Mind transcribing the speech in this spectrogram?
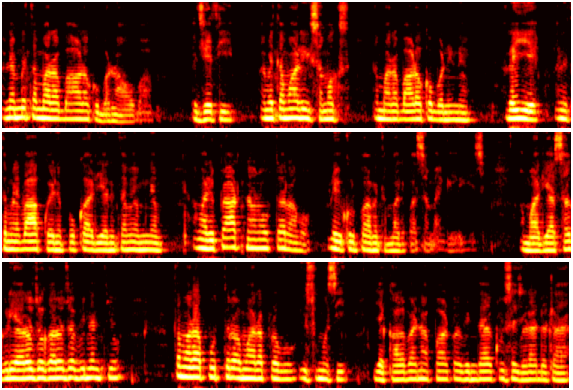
અને અમને તમારા બાળકો બનાવો બાપ. કે જેથી અમે તમારી સમક્ષ તમારા બાળકો બનીને રહીએ અને તમને બાપ કહીને પોકારીએ અને તમે અમને અમારી પ્રાર્થનાનો ઉત્તર આવો એવી કૃપા અમે તમારી પાસે માગી લઈએ છીએ. અમારી આ સગડી અરજો ગરજો વિનંતીઓ તમારા પુત્ર અમારા પ્રભુ ઈસુ મસીહ જે કાલબાઈના પહાડ પર વિંધાયા કૃષે જડા ડટાયા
